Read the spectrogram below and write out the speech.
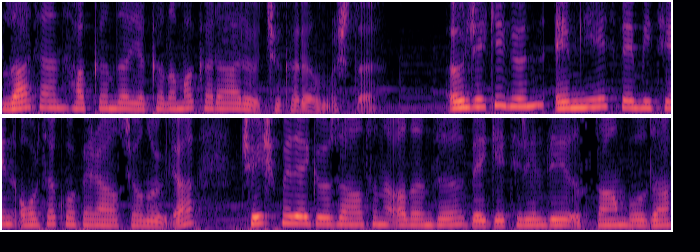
zaten hakkında yakalama kararı çıkarılmıştı. Önceki gün Emniyet ve MIT'in ortak operasyonuyla Çeşme'de gözaltına alındı ve getirildiği İstanbul'da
